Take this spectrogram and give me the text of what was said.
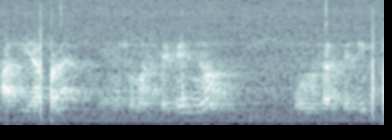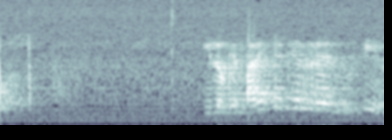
hacia ahora, mucho más pequeño, con unos arquetipos. Y lo que parece que es reducir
